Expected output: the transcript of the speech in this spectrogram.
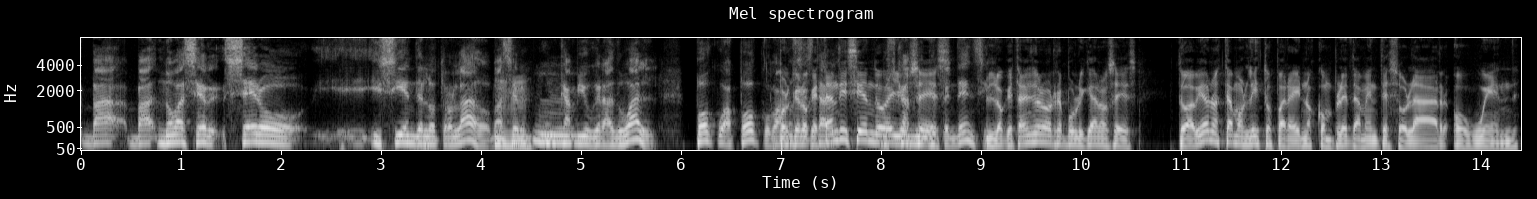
va, va, no va a ser cero y 100 del otro lado. Va a ser un cambio gradual, poco a poco. Vamos Porque a lo que están diciendo ellos es, independencia. lo que están diciendo los republicanos es, todavía no estamos listos para irnos completamente solar o wind.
